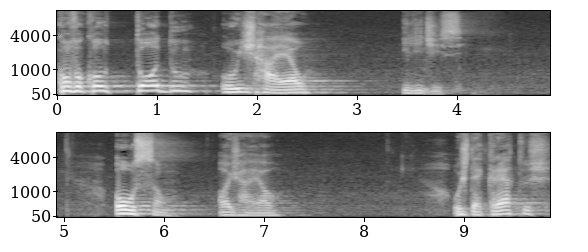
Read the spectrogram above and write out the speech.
convocou todo o Israel e lhe disse: Ouçam, ó Israel, os decretos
